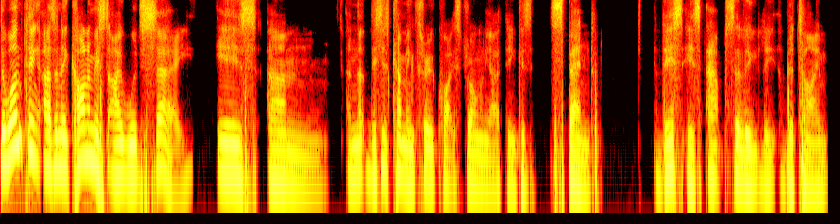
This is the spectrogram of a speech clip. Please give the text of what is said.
The one thing, as an economist, I would say is, um, and this is coming through quite strongly, I think, is spend this is absolutely the time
